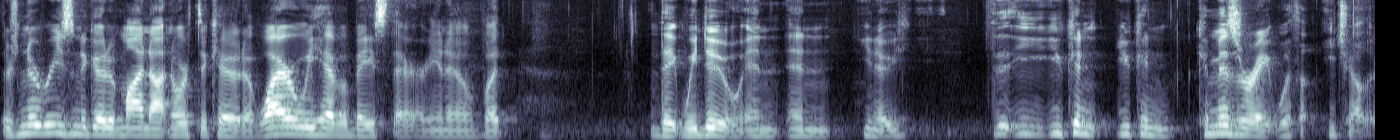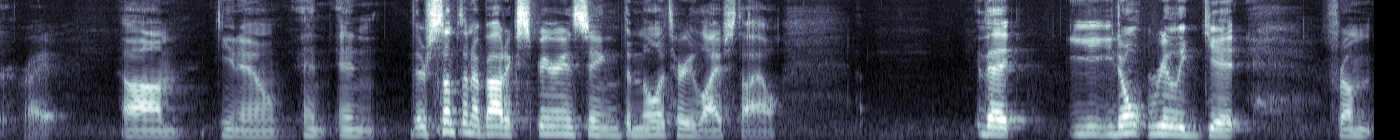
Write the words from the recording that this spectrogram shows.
there's no reason to go to minot north dakota why are we have a base there you know but they, we do and and you know th- you can you can commiserate with each other Right. um, you know, and, and there's something about experiencing the military lifestyle that you, you don't really get from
